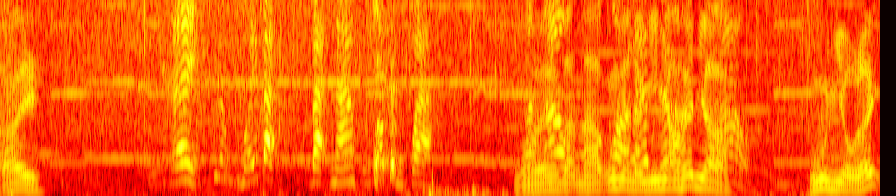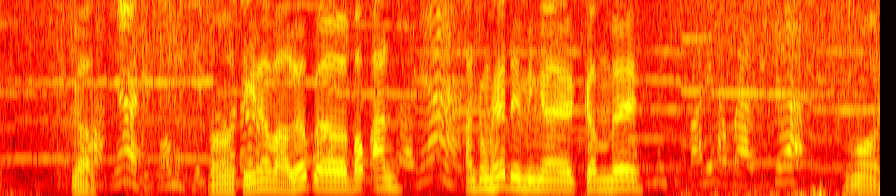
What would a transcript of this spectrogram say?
đây. Đây mấy bạn bạn nào cũng có phần quà. Rồi bạn nào cũng nhận được như nhau hết nhờ. Ú, nhiều đấy mừng quyền tớ ờ, tí nữa. vào lớp ờ, bóc ăn. nhá. Ăn không hết thì mình ờ, cầm về. Chúng mình chịu khó đi học vào nhớ chưa? Đúng rồi.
